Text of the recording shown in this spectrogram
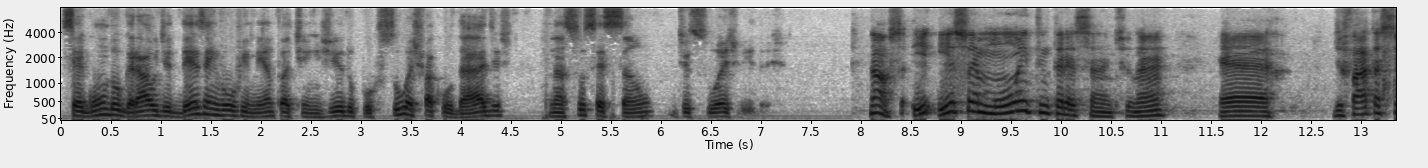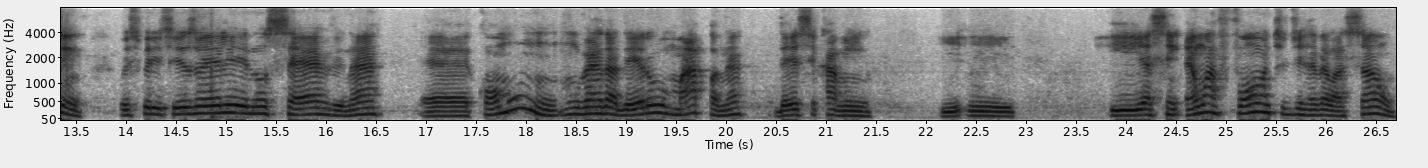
segundo o grau de desenvolvimento atingido por suas faculdades na sucessão de suas vidas. Nossa, isso é muito interessante, né? É, de fato, assim, o Espiritismo ele nos serve, né, é, como um, um, verdadeiro mapa, né, desse caminho. E, e, e, assim, é uma fonte de revelação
